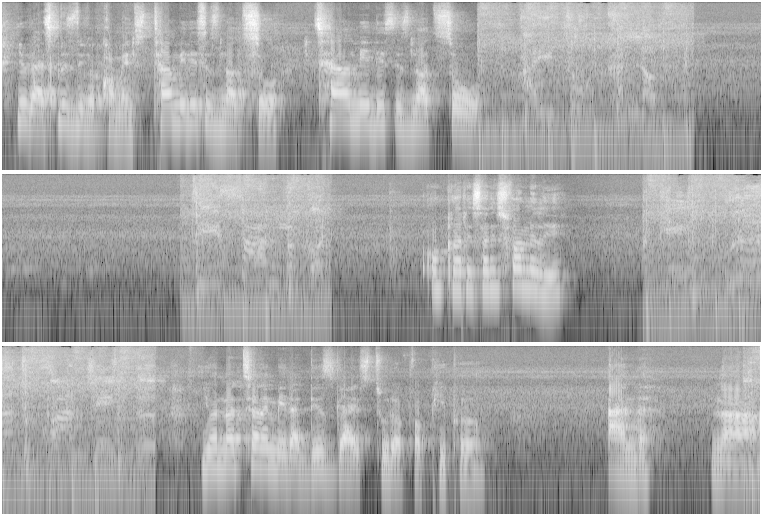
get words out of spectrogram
you guys please leave a comment. Tell me this is not so. Tell me this is not so. Oh God, is that his family? You're not telling me that this guy stood up for people and nah.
